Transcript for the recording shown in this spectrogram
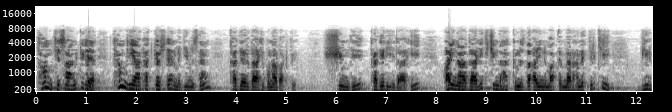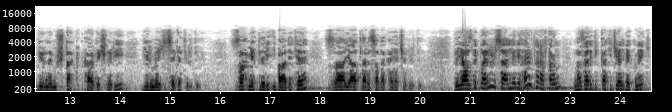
tam tesanüt ile tam liyakat göstermediğimizden kader dahi buna baktı. Şimdi kader-i ilahi aynı adalet içinde hakkımızda aynı ma- merhamettir ki birbirine müştak kardeşleri bir meclise getirdi. Zahmetleri ibadete, zayiatları sadakaya çevirdi ve yazdıkları risaleleri her taraftan nazarı dikkati celbetmek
